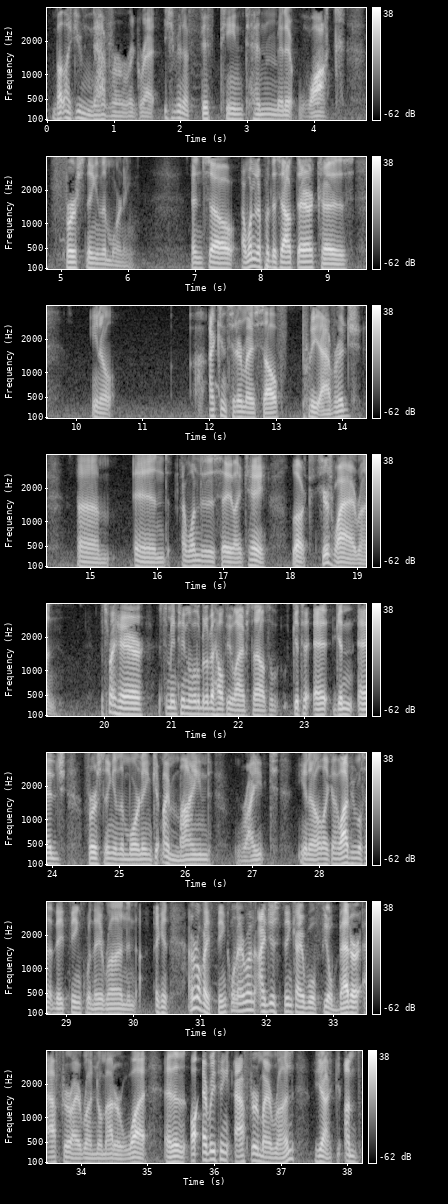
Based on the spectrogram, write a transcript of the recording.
but like you never regret even a 15 10 minute walk first thing in the morning and so I wanted to put this out there because, you know, I consider myself pretty average. Um, and I wanted to say, like, hey, look, here's why I run. It's my hair. It's to maintain a little bit of a healthy lifestyle. So get to ed- get an edge first thing in the morning. Get my mind right. You know, like a lot of people said they think when they run, and again, I don't know if I think when I run. I just think I will feel better after I run, no matter what. And then everything after my run, yeah, I'm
